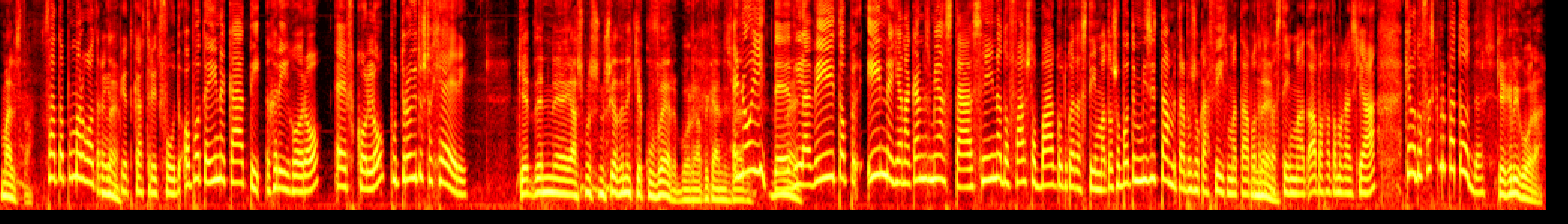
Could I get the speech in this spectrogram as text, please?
Μάλιστα. Θα το πούμε αργότερα ναι. για τα ποιοτικά street food. Οπότε είναι κάτι γρήγορο, εύκολο, που τρώγεται στο χέρι. Και δεν είναι, ας πούμε, στην ουσία δεν έχει και κουβέρ, μπορεί να πει κανείς. Δηλαδή. Εννοείται. Ναι. Δηλαδή, το, είναι για να κάνεις μια στάση ή να το φας στον πάγκο του καταστήματος. Οπότε μην ζητάμε τραπεζοκαθίσματα από τα ναι. καταστήματα, από αυτά τα μαγαζιά. Και να το φας και περπατώντας. Και γρήγορα,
